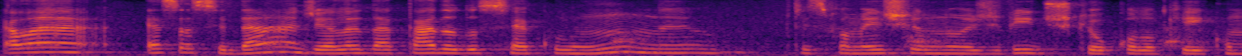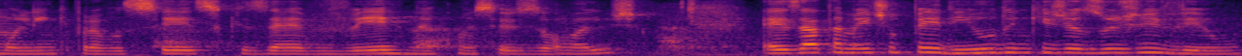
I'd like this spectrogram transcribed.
Ela, essa cidade, ela é datada do século I, né? Principalmente nos vídeos que eu coloquei como link para você, se quiser ver, né, com seus olhos. É exatamente o período em que Jesus viveu.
